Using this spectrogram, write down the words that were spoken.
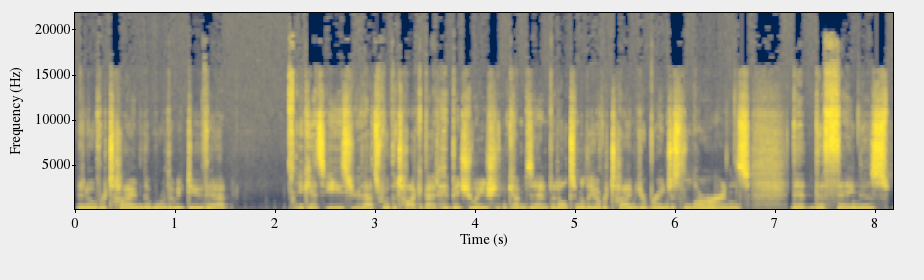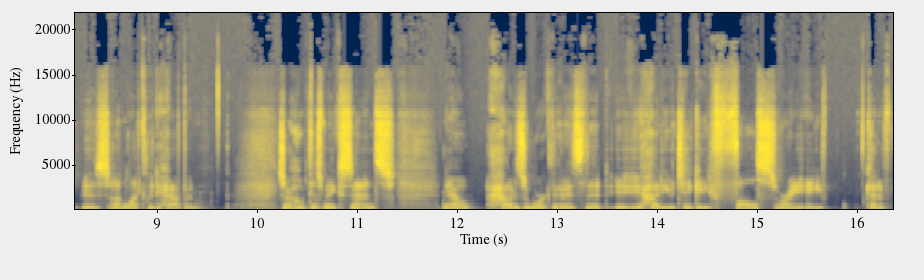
And over time, the more that we do that, it gets easier. That's where the talk about habituation comes in. But ultimately, over time, your brain just learns that the thing is, is unlikely to happen. So I hope this makes sense. Now, how does it work then? It's that how do you take a false or a, a kind of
